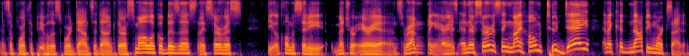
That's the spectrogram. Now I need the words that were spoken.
and support the people that support Down to Dunk. They're a small local business. They service the Oklahoma City metro area and surrounding areas, and they're servicing my home today. And I could not be more excited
